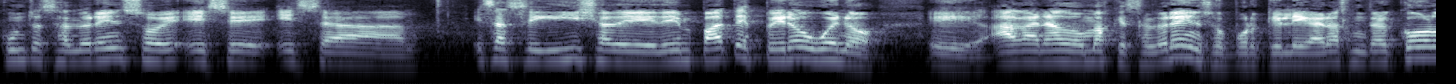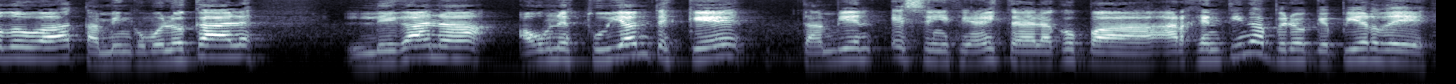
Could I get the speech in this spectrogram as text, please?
junto a San Lorenzo ese, esa, esa seguidilla de, empates, pero bueno, eh, ha ganado más que San Lorenzo, porque le ganó a Central Córdoba, también como local, le gana a un Estudiantes que también es semifinalista de la Copa Argentina, pero que pierde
